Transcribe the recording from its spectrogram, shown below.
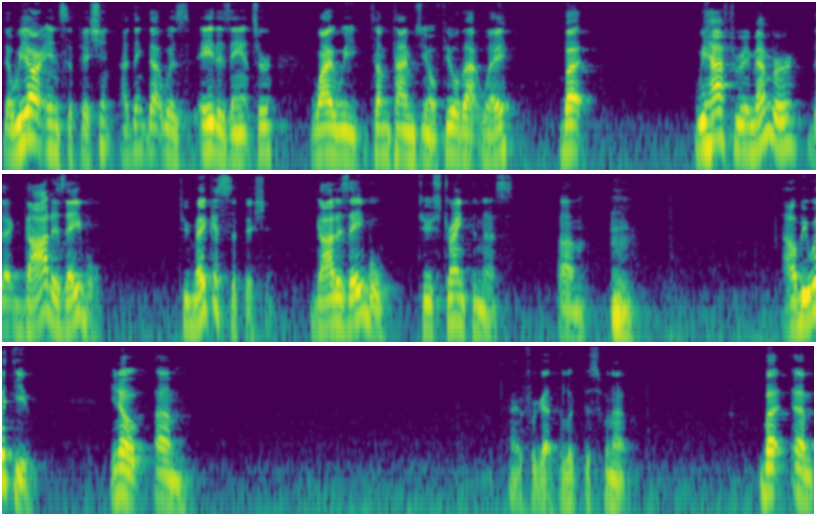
that we are insufficient. I think that was Ada's answer, why we sometimes, you know, feel that way. But we have to remember that God is able to make us sufficient. God is able to strengthen us. Um, I'll be with you. You know, um, I forgot to look this one up. But um,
